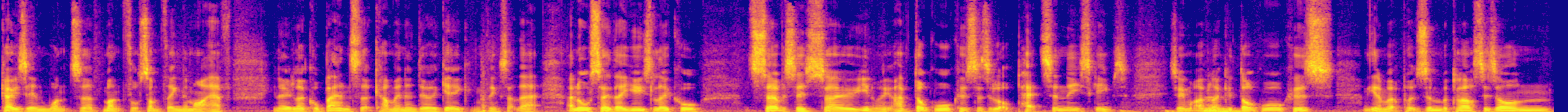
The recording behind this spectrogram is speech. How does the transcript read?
goes in once a month or something. They might have, you know, local bands that come in and do a gig and things like that. And also they use local services. So you know, I have dog walkers. There's a lot of pets in these schemes. So you might have like a hmm. dog walkers. You know, might put Zumba classes on,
